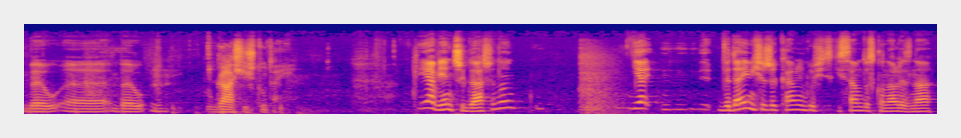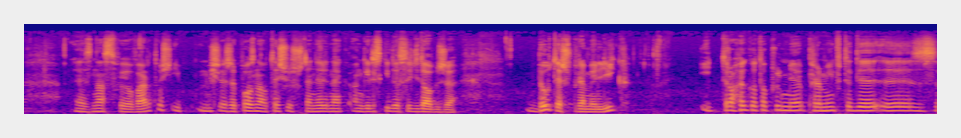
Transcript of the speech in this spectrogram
był, e, był Gasisz tutaj. ja wiem, czy gaszę, no ja, wydaje mi się, że Kamil Grosicki sam doskonale zna, zna swoją wartość i myślę, że poznał też już ten rynek angielski dosyć dobrze. Był też w Premier League i trochę go to Premier League wtedy y, z,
